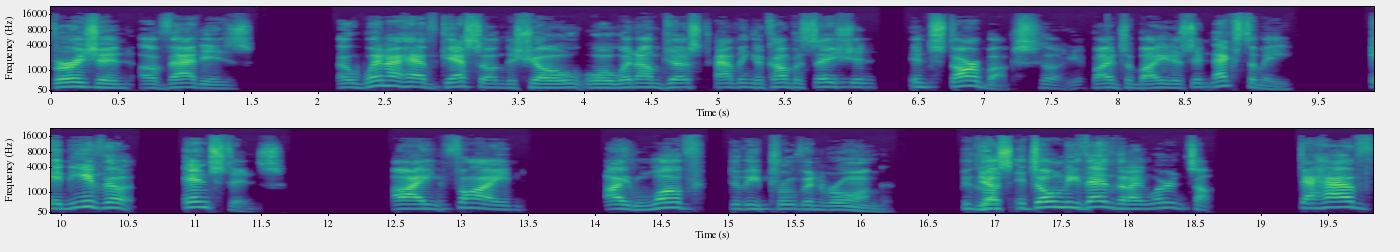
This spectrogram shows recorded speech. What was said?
version of that is uh, when I have guests on the show or when I'm just having a conversation in Starbucks. So you find somebody to sit next to me. In either instance, I find I love to be proven wrong because it's only then that I learn something. To have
